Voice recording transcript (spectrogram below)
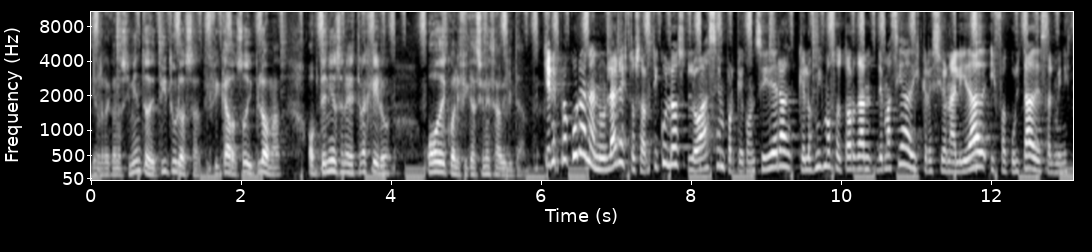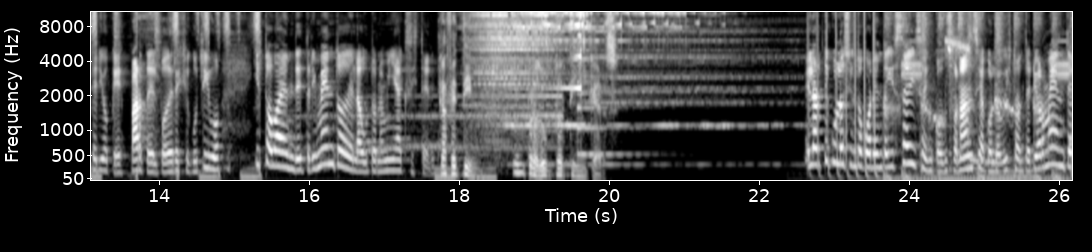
y el reconocimiento de títulos, certificados o diplomas obtenidos en el extranjero o de cualificaciones habilitantes. Quienes procuran anular estos artículos lo hacen porque consideran que los mismos otorgan demasiada discrecionalidad y facultades al Ministerio que es parte del Poder Ejecutivo y esto va en detrimento de la autonomía existente. Cafetín, un producto Tinkers. El artículo 146, en consonancia con lo visto anteriormente,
